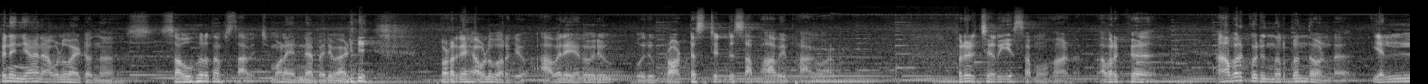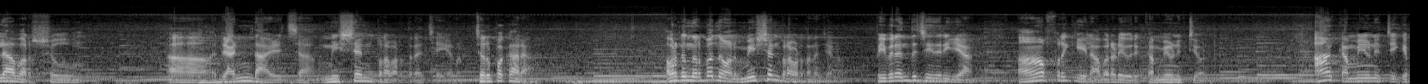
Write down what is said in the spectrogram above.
പിന്നെ ഞാൻ അവളുമായിട്ടൊന്ന് സൗഹൃദം സ്ഥാപിച്ചു. മോളെ എന്നാ പരിപാടി? ഉടനെ അവൾ പറഞ്ഞു അവരേതോ ഒരു ഒരു പ്രോട്ടസ്റ്റന്റ് സഭാ വിഭാഗമാണ് അവരൊരു ചെറിയ സമൂഹമാണ്. അവർക്ക് അവർക്കൊരു നിർബന്ധമുണ്ട്. എല്ലാ വർഷവും രണ്ടാഴ്ച മിഷൻ പ്രവർത്തനം ചെയ്യണം. ചെറുപ്പക്കാരാണ് അവർക്ക് നിർബന്ധമാണ് മിഷൻ പ്രവർത്തനം ചെയ്യണം. അപ്പം ഇവരെന്ത് ചെയ്തിരിക്കുക? ആഫ്രിക്കയിൽ അവരുടെ ഒരു കമ്മ്യൂണിറ്റി ഉണ്ട് ആ കമ്മ്യൂണിറ്റിക്ക്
